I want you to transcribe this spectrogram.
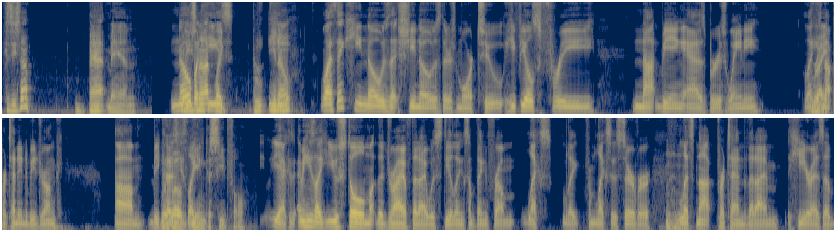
because he's not Batman. No, he's but not he's like you he- know. Well, I think he knows that she knows there's more to. He feels free not being as Bruce Wayne. Like he's not pretending to be drunk. Um, because he's like, being deceitful. Yeah, because I mean, he's like, you stole the drive that I was stealing something from Lex, like from Lex's server. Mhm. Let's not pretend that I'm here as a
